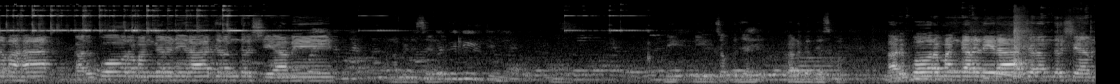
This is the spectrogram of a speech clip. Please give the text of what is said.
నమ కర్పూర మంగళ నీరాజనం దర్శయామి నీరు చెప్పదండి కడగ తీసుకోండి కర్పూర మంగళ నీరాజనం దర్శయామి.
